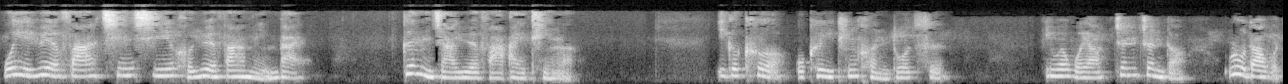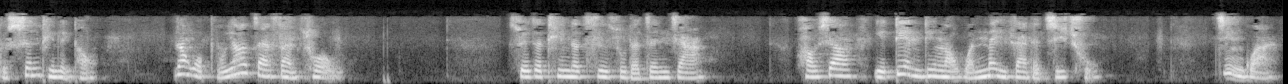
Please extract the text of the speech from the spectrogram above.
我也越发清晰和越发明白，更加越发爱听了。一个课我可以听很多次，因为我要真正的入到我的身体里头，让我不要再犯错误。随着听的次数的增加，好像也奠定了我内在的基础。尽管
